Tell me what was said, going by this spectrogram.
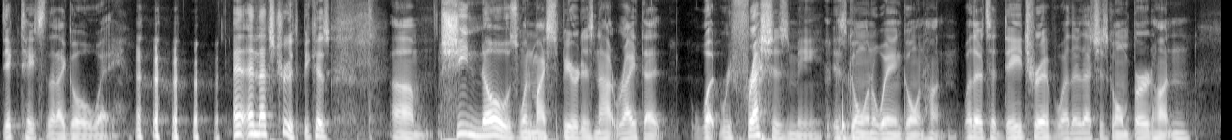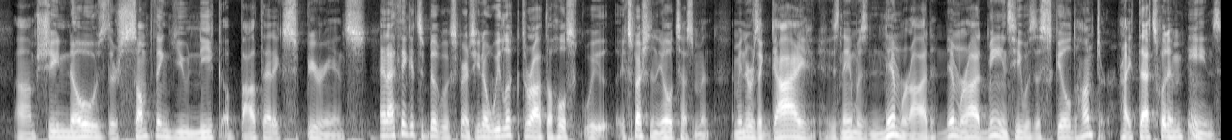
dictates that I go away, and, and, that's truth because um, she knows when my spirit is not right. That what refreshes me is going away and going hunting, whether it's a day trip, whether that's just going bird hunting, um, she knows there's something unique about that experience, and I think it's a biblical experience. You know, we look throughout the whole, we, especially in the Old Testament. I mean, there was a guy. His name was Nimrod. Nimrod means he was a skilled hunter, right? That's what it means.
